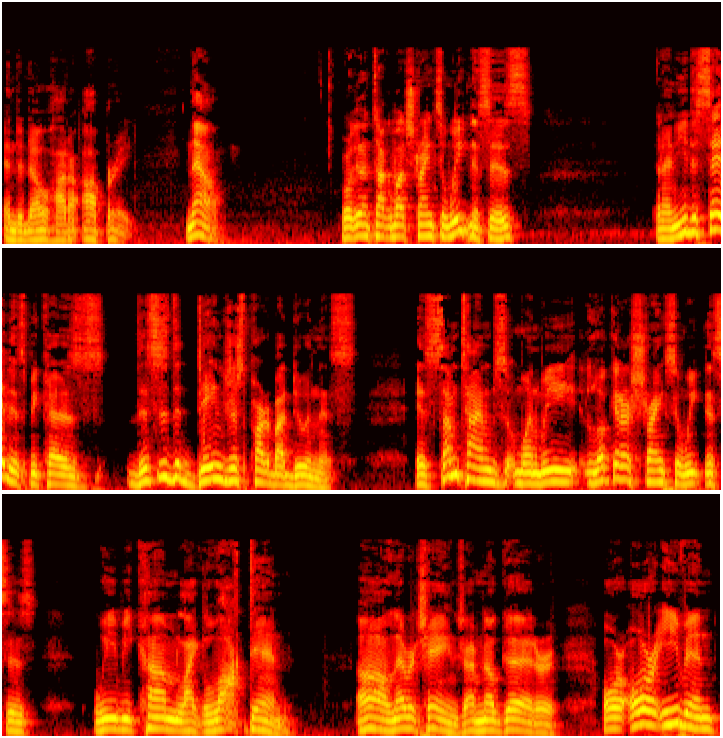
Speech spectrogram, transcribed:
and to know how to operate. Now, we're going to talk about strengths and weaknesses. And I need to say this because this is the dangerous part about doing this is sometimes when we look at our strengths and weaknesses, we become like locked in. Oh, I'll never change. I'm no good. Or, or, or even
